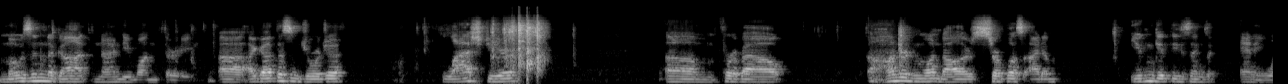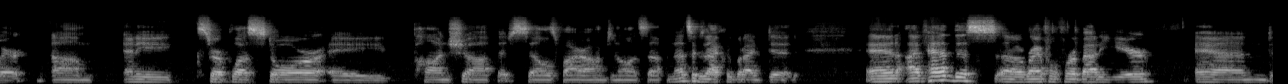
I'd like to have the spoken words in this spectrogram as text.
Mosin Nagant 9130. Uh, I got this in Georgia last year um, for about $101 surplus item. You can get these things anywhere. Um, any surplus store, a pawn shop that sells firearms and all that stuff. And that's exactly what I did. And I've had this uh, rifle for about a year. And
